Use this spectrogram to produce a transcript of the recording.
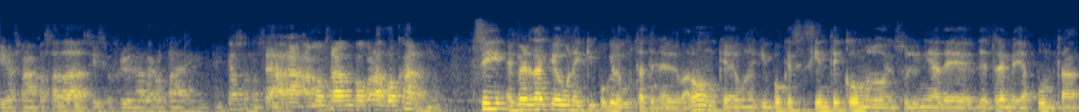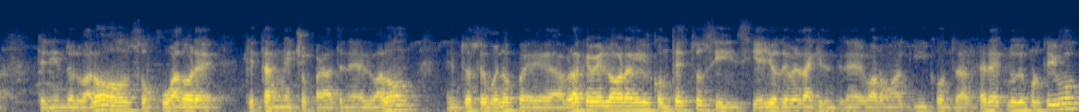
y la semana pasada sí sufrió una derrota en, casa, ¿no? O ha, mostrado un poco las dos caras, ¿no? Sí, es verdad que es un equipo que le gusta tener el balón, que es un equipo que se siente cómodo en su línea de, tres medias puntas teniendo el balón, son jugadores que están hechos para tener el balón. Entonces, bueno, pues habrá que verlo ahora en el contexto si, si ellos de verdad quieren tener el balón aquí contra el Jerez Club Deportivo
